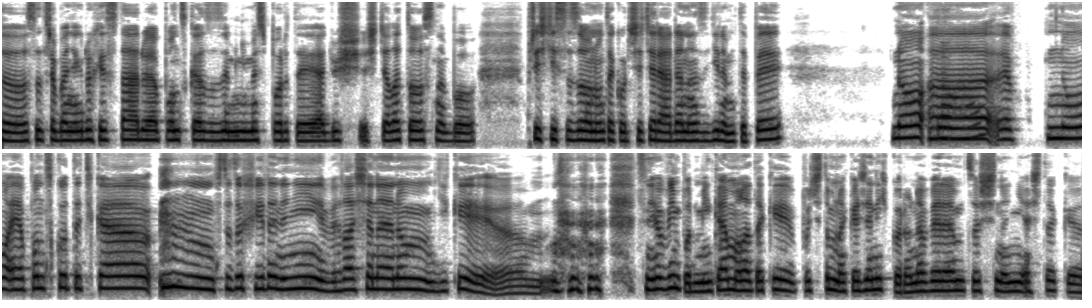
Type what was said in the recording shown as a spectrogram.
eh, se třeba někdo chystá do Japonska za zimními sporty, ať už ještě letos nebo příští sezónu, tak určitě ráda nazdílím typy. No a, no. No a Japonsko teďka v tuto chvíli není vyhlášené jenom díky um, sněhovým podmínkám, ale taky počtem nakažených koronavirem, což není až tak eh,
